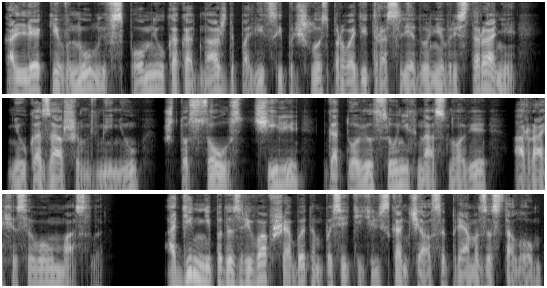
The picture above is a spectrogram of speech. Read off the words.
Калле кивнул и вспомнил, как однажды полиции пришлось проводить расследование в ресторане, не указавшем в меню, что соус чили готовился у них на основе арахисового масла. Один не подозревавший об этом посетитель скончался прямо за столом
